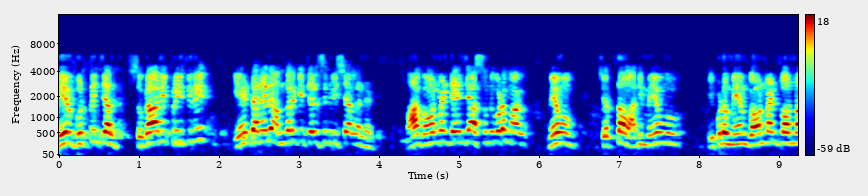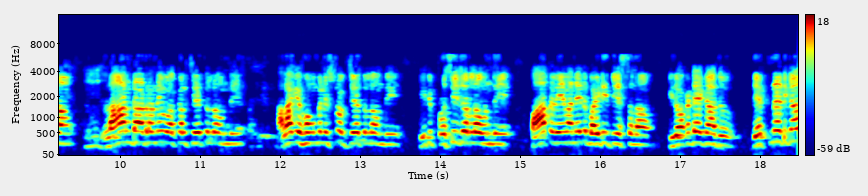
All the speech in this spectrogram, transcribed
మీరు గుర్తించాలి. సుగాలి ప్రీతిని ఏంటనేది అందరికీ తెలిసిన విషయాలేనండి. మా గవర్నమెంట్ ఏం చేస్తుంది కూడా మా మేము చెప్తాం. అది మేము ఇప్పుడు మేము గవర్నమెంట్లో ఉన్నాం. లా అండ్ ఆర్డర్ అనేది ఒకరి చేతుల్లో ఉంది. అలాగే హోమ్ మినిస్టర్ ఒక చేతుల్లో ఉంది. ఇది ప్రొసీజర్లో ఉంది. పాత ఏమనేది బయటికి తీస్తున్నాం. ఇది ఒకటే కాదు. డెఫినెట్గా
